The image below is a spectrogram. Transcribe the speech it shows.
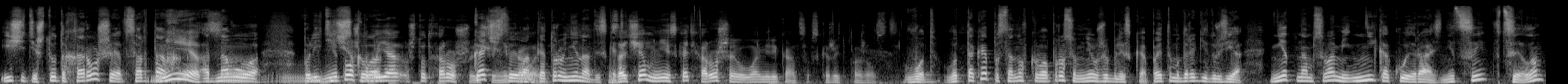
ищете что-то хорошее в сортах Нет, одного политического... Не то, чтобы я что-то хорошее Качество, Иван, которого не надо искать. Зачем мне искать хорошее у американцев? Скажите, пожалуйста. Вот, вот такая постановка вопроса мне уже близка. Поэтому, дорогие друзья, нет нам с вами никакой разницы в целом,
